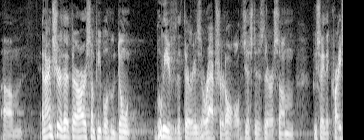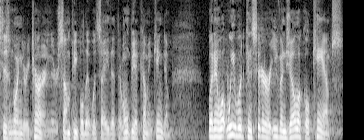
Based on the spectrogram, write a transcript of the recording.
Um, and I'm sure that there are some people who don't believe that there is a rapture at all, just as there are some who say that Christ isn't going to return. There are some people that would say that there won't be a coming kingdom. But in what we would consider evangelical camps,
